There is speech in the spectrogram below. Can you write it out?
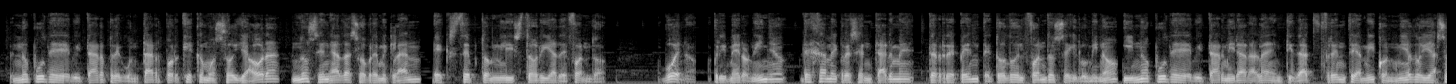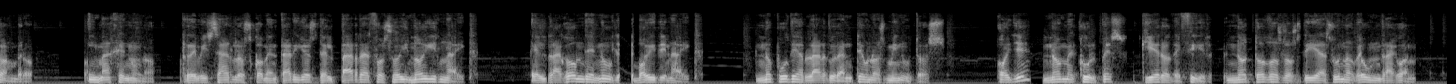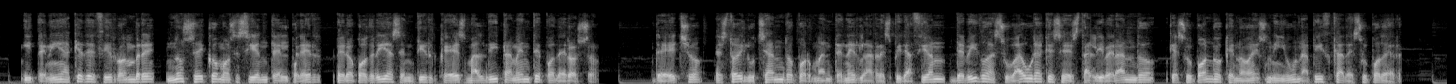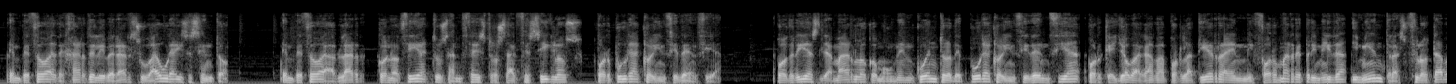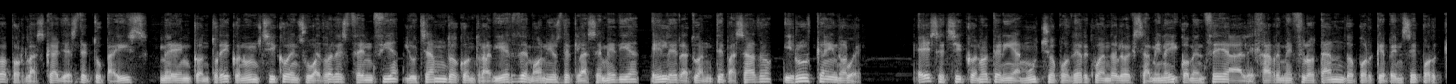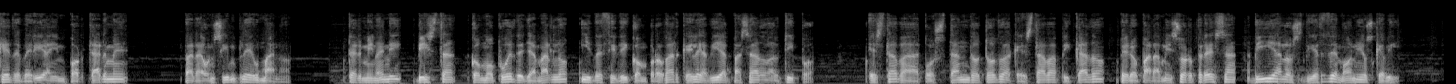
No pude evitar preguntar por qué como soy ahora, no sé nada sobre mi clan, excepto mi historia de fondo. Bueno, primero niño, déjame presentarme, de repente todo el fondo se iluminó y no pude evitar mirar a la entidad frente a mí con miedo y asombro. Imagen 1. Revisar los comentarios del párrafo Soy No Night. El dragón de Null, Void Night. No pude hablar durante unos minutos. Oye, no me culpes, quiero decir, no todos los días uno ve un dragón. Y tenía que decir hombre, no sé cómo se siente el poder, pero podría sentir que es malditamente poderoso. De hecho, estoy luchando por mantener la respiración debido a su aura que se está liberando, que supongo que no es ni una pizca de su poder. Empezó a dejar de liberar su aura y se sentó. Empezó a hablar, conocí a tus ancestros hace siglos, por pura coincidencia. Podrías llamarlo como un encuentro de pura coincidencia porque yo vagaba por la tierra en mi forma reprimida y mientras flotaba por las calles de tu país, me encontré con un chico en su adolescencia luchando contra 10 demonios de clase media, él era tu antepasado, Iruka Inoue. Ese chico no tenía mucho poder cuando lo examiné y comencé a alejarme flotando porque pensé por qué debería importarme. Para un simple humano. Terminé mi vista, como puede llamarlo, y decidí comprobar qué le había pasado al tipo. Estaba apostando todo a que estaba picado, pero para mi sorpresa, vi a los 10 demonios que vi.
